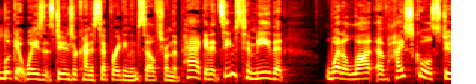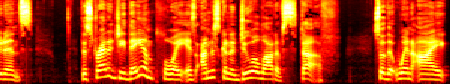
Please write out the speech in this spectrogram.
look at ways that students are kind of separating themselves from the pack. And it seems to me that what a lot of high school students, the strategy they employ is I'm just going to do a lot of stuff so that when I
